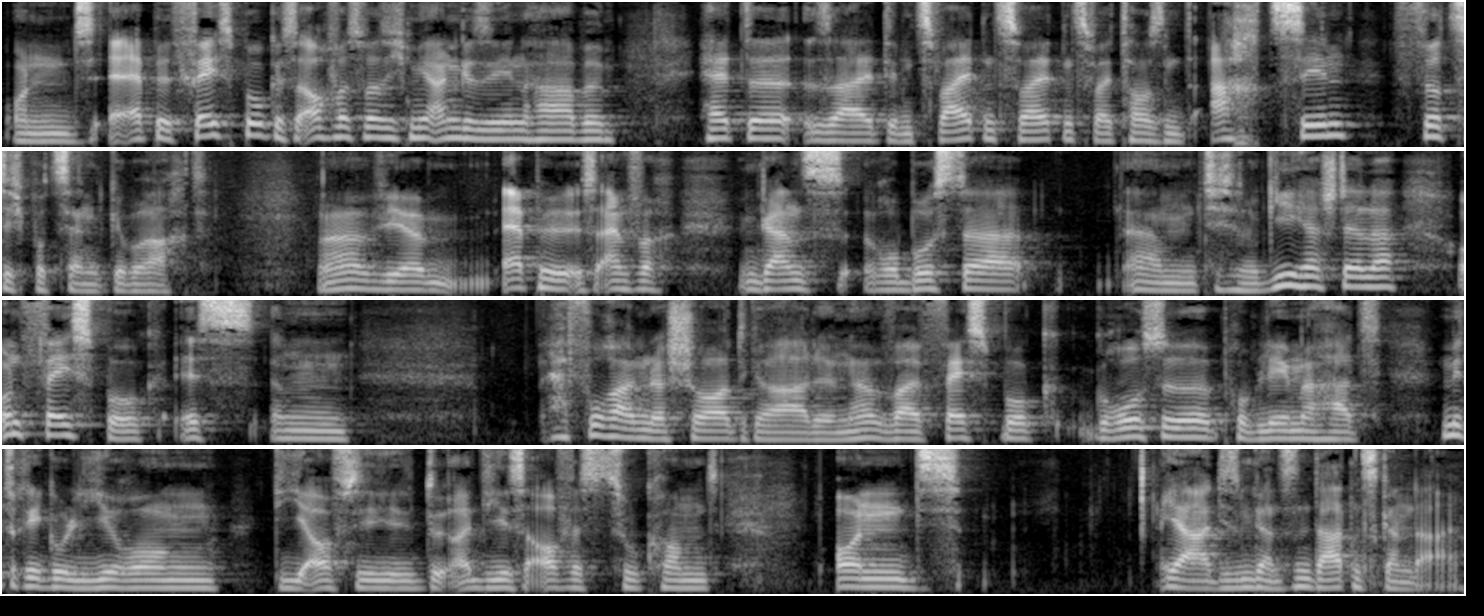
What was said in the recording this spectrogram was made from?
Und Apple Facebook ist auch was, was ich mir angesehen habe, hätte seit dem 2.2.2018 40 Prozent gebracht. Ja, wir, Apple ist einfach ein ganz robuster ähm, Technologiehersteller und Facebook ist ein hervorragender Short gerade, ne, weil Facebook große Probleme hat mit Regulierung, die auf sie, die es auf es zukommt und ja, diesem ganzen Datenskandal.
